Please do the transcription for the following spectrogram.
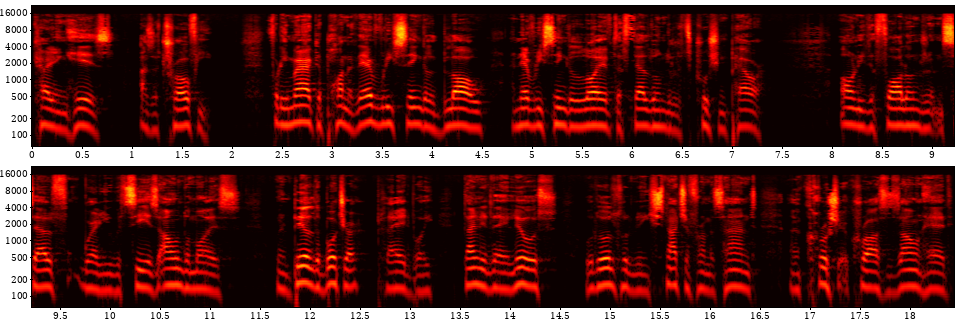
carrying his as a trophy. For he marked upon it every single blow and every single life that fell under its crushing power, only to fall under it himself, where he would see his own demise when Bill the Butcher, played by Daniel Day Lewis, would ultimately snatch it from his hand and crush it across his own head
